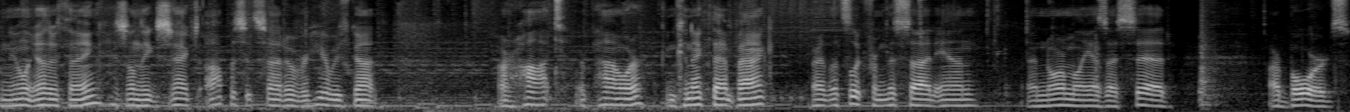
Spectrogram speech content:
and the only other thing is on the exact opposite side over here, we've got our hot or power. And connect that back. All right, let's look from this side in. And normally, as I said, our boards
